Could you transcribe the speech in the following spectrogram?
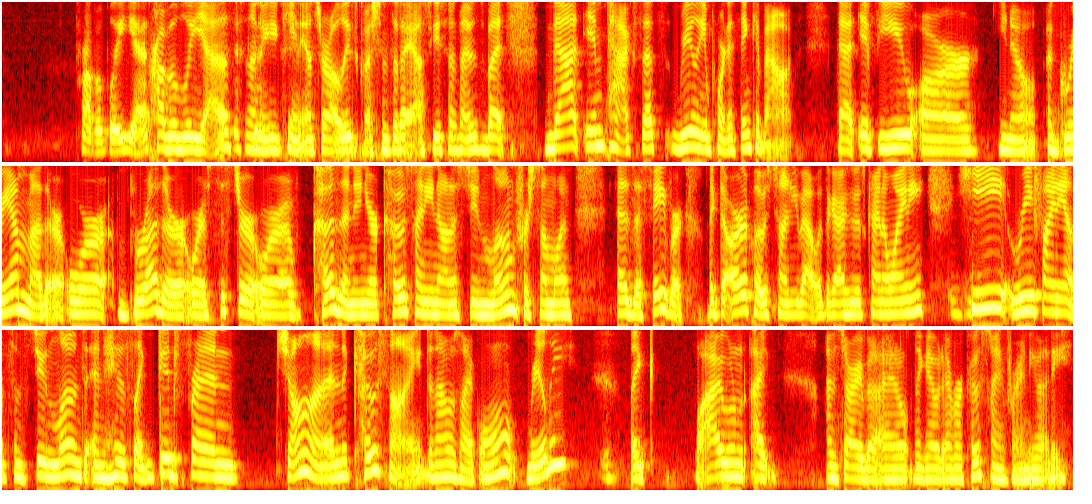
Probably yes. Probably yes. I know you can't answer all these questions that I ask you sometimes, but that impacts, that's really important to think about. That if you are, you know, a grandmother or a brother or a sister or a cousin and you're co signing on a student loan for someone as a favor, like the article I was telling you about with the guy who was kind of whiny, mm-hmm. he refinanced some student loans and his like good friend John co signed. And I was like, oh, really? Like, why wouldn't I? I'm sorry, but I don't think I would ever co-sign for anybody.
